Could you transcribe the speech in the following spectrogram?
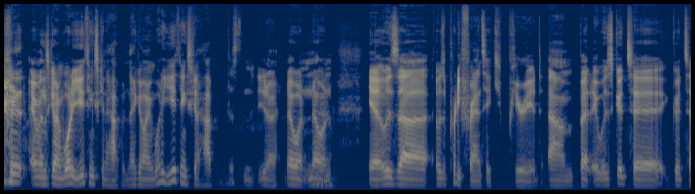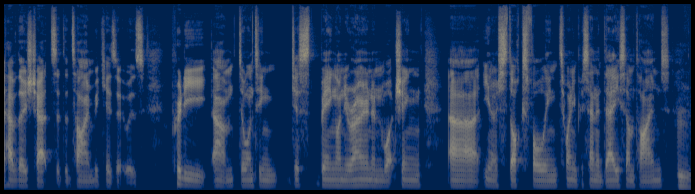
everyone's going, "What do you think's going to happen?" They're going, "What do you think's going to happen?" Just you know, no one, no Yeah. one. yeah, it was uh it was a pretty frantic period. Um, but it was good to good to have those chats at the time because it was pretty um daunting just being on your own and watching uh, you know stocks falling 20% a day sometimes Mm.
